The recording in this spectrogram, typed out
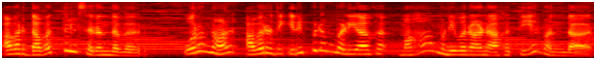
அவர் தவத்தில் சிறந்தவர். ஒரு நாள் அவரது இருப்பிடம் வழியாக மகா முனிவரான அகத்தியர் வந்தார்.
